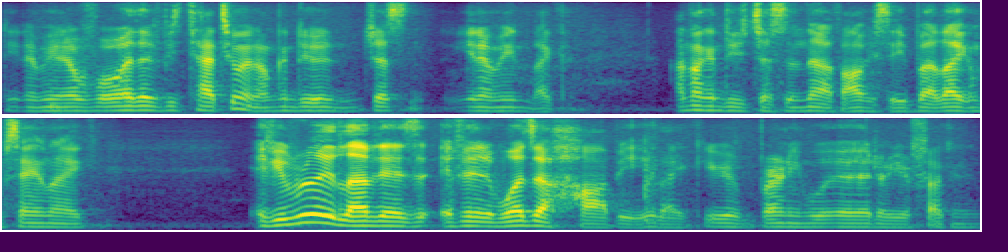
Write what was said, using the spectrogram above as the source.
You know what I mean? Whether it be tattooing, I'm gonna do just you know what I mean? Like I'm not gonna do just enough, obviously, but like I'm saying, like if you really loved it, if it was a hobby, like you're burning wood or you're fucking,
